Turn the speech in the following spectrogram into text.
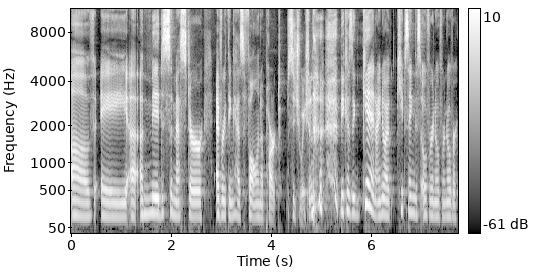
of a a mid semester everything has fallen apart situation because again I know I keep saying this over and over and over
